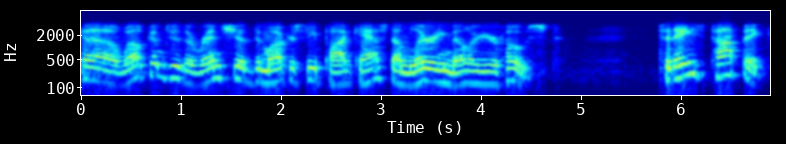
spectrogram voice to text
America. Welcome to the Wrench of Democracy podcast. I'm Larry Miller, your host. Today's topics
